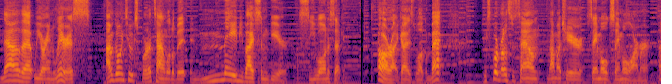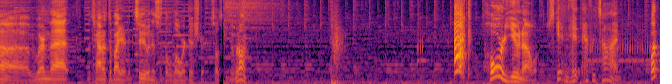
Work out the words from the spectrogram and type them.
now that we are in Lyris, I'm going to explore the town a little bit and maybe buy some gear. I'll see you all in a second. Alright guys, welcome back. Explored most of the town, not much here, same old, same old armor. Uh, we learned that the town is divided into two and this is the lower district, so let's keep moving on. Ack! Poor Yuno, just getting hit every time. What?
